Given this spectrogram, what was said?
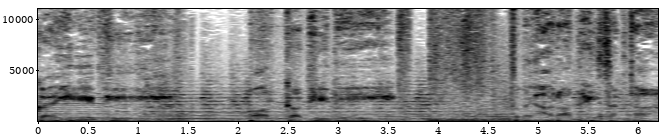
कहीं भी और कभी भी तुम्हें हरा नहीं सकता।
